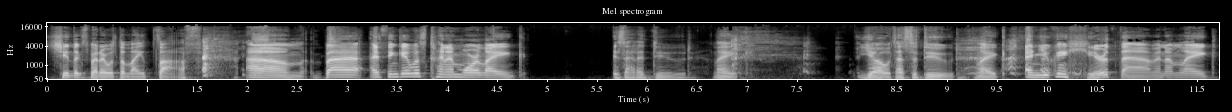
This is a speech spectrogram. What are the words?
she looks better with the lights off. um, but I think it was kind of more like, is that a dude? Like, yo, that's a dude. Like, and you can hear them, and I'm like,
